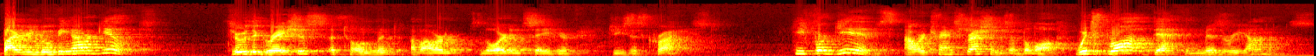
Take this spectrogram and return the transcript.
by removing our guilt through the gracious atonement of our Lord and Savior, Jesus Christ. He forgives our transgressions of the law, which brought death and misery on us.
